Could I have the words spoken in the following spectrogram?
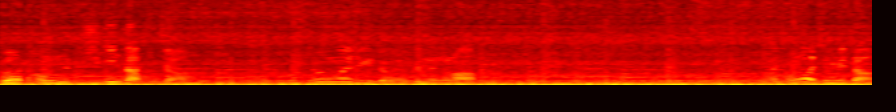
그거 다 오늘 죽인다 진짜. 정말 죽인다 근데 누나 정말 재밌다.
